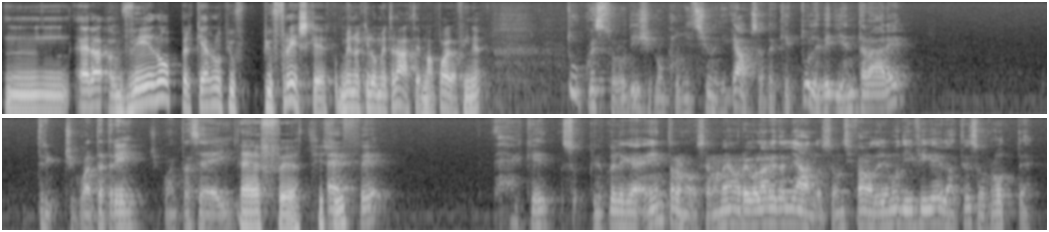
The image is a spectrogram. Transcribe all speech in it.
mh, mm, era vero perché erano più, più fresche, meno chilometrate, ma poi alla fine tu questo lo dici con cognizione di causa perché tu le vedi entrare 53, 56, F, sì, sì. F eh, che, che, quelle che entrano se non è un regolare tagliando, se non si fanno delle modifiche, le altre sono rotte.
